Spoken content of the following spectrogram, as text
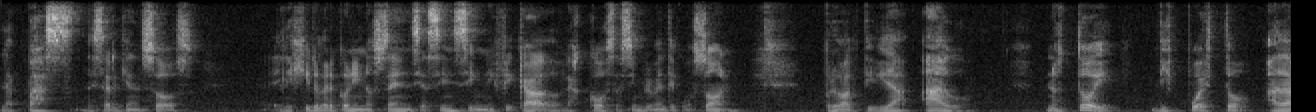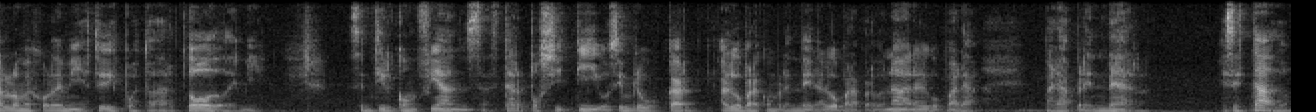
la paz de ser quien sos, elegir ver con inocencia, sin significado, las cosas simplemente como son, proactividad, hago, no estoy dispuesto a dar lo mejor de mí, estoy dispuesto a dar todo de mí. Sentir confianza, estar positivo, siempre buscar algo para comprender, algo para perdonar, algo para, para aprender. Ese estado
